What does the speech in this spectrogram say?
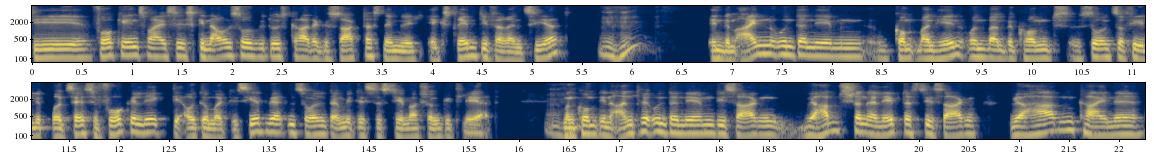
die Vorgehensweise ist genauso, wie du es gerade gesagt hast, nämlich extrem differenziert. Mhm. In dem einen Unternehmen kommt man hin und man bekommt so und so viele Prozesse vorgelegt, die automatisiert werden sollen. Damit ist das Thema schon geklärt. Mhm. Man kommt in andere Unternehmen, die sagen, wir haben es schon erlebt, dass die sagen, wir haben keine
